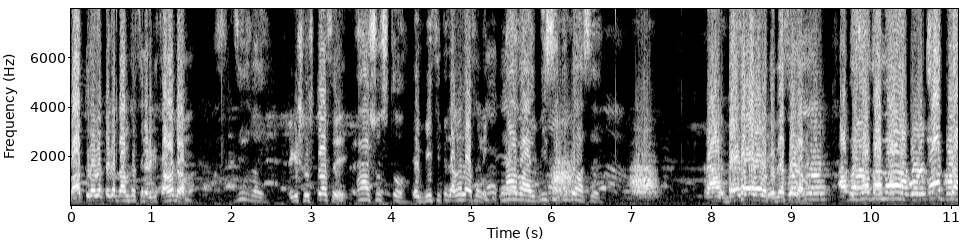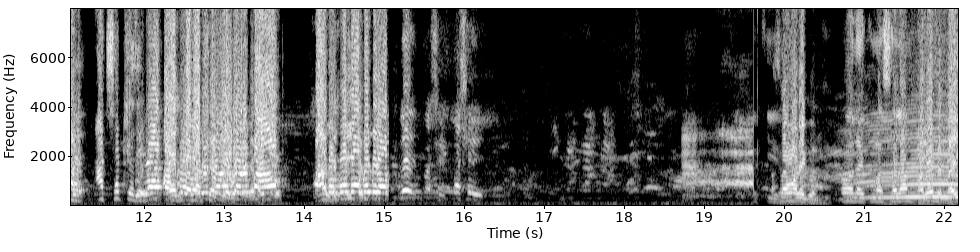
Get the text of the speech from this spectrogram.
বাহাত্তর হাজার টাকা দাম চাচ্ছেন এটা কি চাওয়া দাম? জি ভাই। এটা কি সুস্থ আছে? হ্যাঁ সুস্থ। এর বিসিতে ঝামেলা আছে নাকি? না ভাই বিসি দুটো আছে। বেচা দাম কত বেচা দাম বেচা দাম একদম আটষট্টি একদম আটষট্টি হাজার টাকা, তাই তো? আচ্ছা, ঠিক আছে। আসসালামু আলাইকুম। ওয়ালাইকুম আসসালাম। ভালো আছেন ভাই?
